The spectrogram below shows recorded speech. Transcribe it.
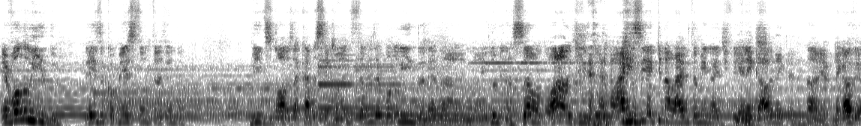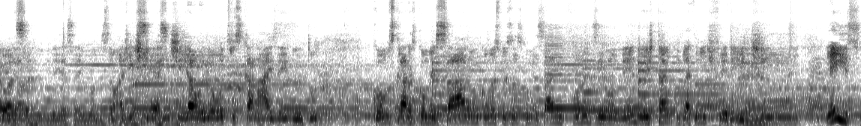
evoluindo. Desde o começo estamos trazendo vídeos novos a cada semana, estamos evoluindo, né? Na, na iluminação, no áudio e tudo mais, e aqui na live também não é E diferente. é legal, né, cara? Não, é legal ver Legal essa. ver essa evolução. A gente, a gente né? já olhou outros canais aí do YouTube, como os caras começaram, como as pessoas começaram e foram desenvolvendo, e hoje tá completamente diferente. E, e é isso,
